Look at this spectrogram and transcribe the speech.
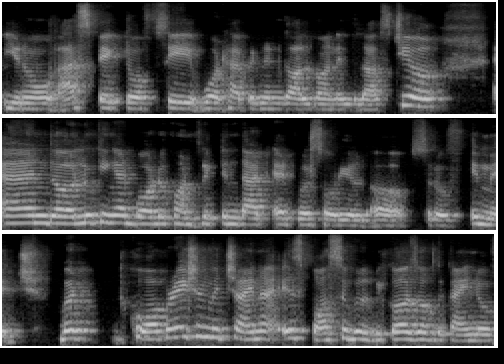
you know, aspect of, say, what happened in Galwan in the last year, and uh, looking at border conflict in that adversarial uh, sort of image. But cooperation with China is possible because of the kind of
